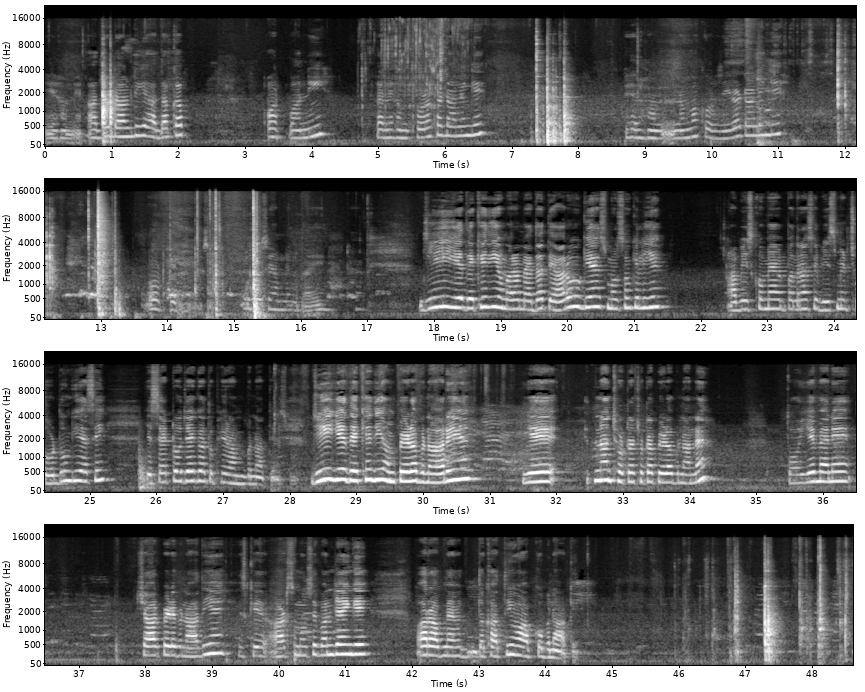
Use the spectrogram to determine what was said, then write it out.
ये हमने आधा डाल दिया, आधा कप और पानी। पहले हम थोड़ा सा डालेंगे, फिर हम नमक और ज़ीरा डालेंगे और फिर उधर से हमने लगाई जी, ये देखें जी, हमारा मैदा तैयार हो गया है समोसों के लिए। अब इसको मैं पंद्रह से बीस मिनट छोड़ दूँगी ऐसे ही। ये सेट हो जाएगा तो फिर हम बनाते हैं जी, ये देखें जी, हम पेड़ा बना रहे हैं। ये इतना छोटा छोटा पेड़ा बनाना है। तो ये मैंने चार पेड़े बना दिए हैं। इसके आठ समोसे बन जाएँगे। और अब मैं दिखाती हूँ आपको बना के।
